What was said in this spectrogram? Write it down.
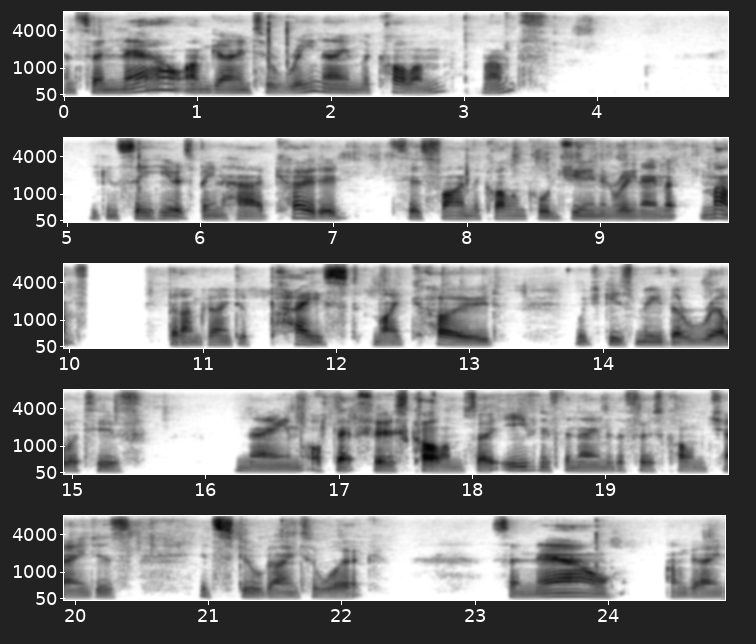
And so now I'm going to rename the column month. You can see here it's been hard coded. It says find the column called June and rename it month but I'm going to paste my code which gives me the relative name of that first column. So even if the name of the first column changes, it's still going to work. So now I'm going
